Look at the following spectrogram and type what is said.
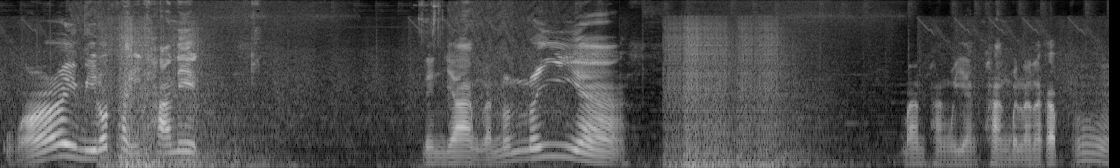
โอ้ยมีรถถังอีกคันอีกเล่นยากเหมือนกันนะเนี่ยบ้านพังไปยังพังไปแล้วนะครับอ่า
